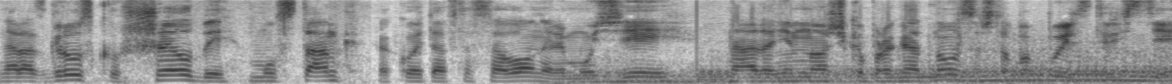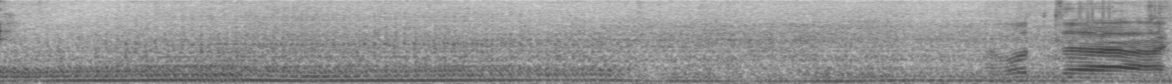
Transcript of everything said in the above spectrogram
на разгрузку. Шелби, Мустанг, какой-то автосалон или музей. Надо немножечко прокатнуться, чтобы пыль стрясти. Вот так.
